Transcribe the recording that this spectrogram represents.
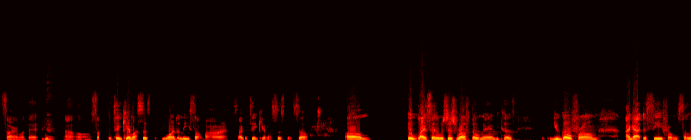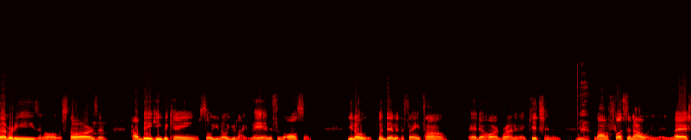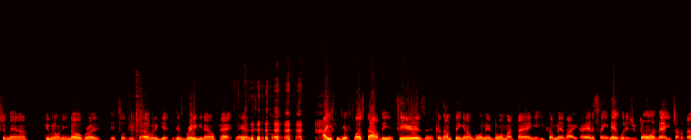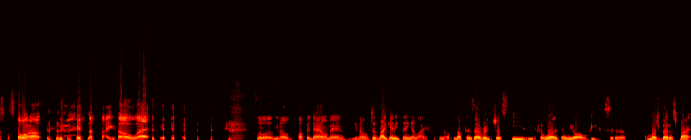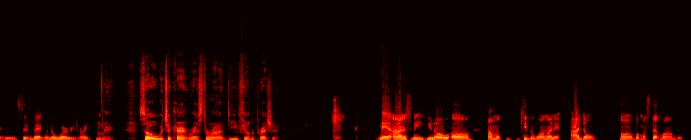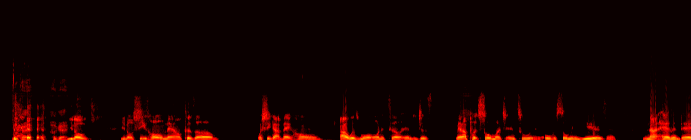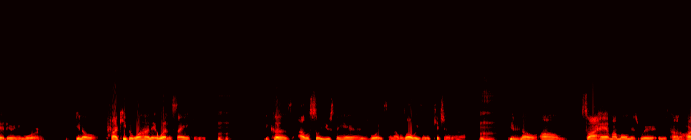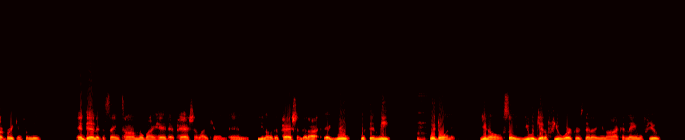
Sorry about that. Yeah. Uh, um, so I could take care of my sisters. He wanted to leave something behind so I could take care of my sisters. So, um, it like I said, it was just rough though, man, because you go from I got to see from celebrities and all the stars and how big he became. So you know, you're like, man, this is awesome, you know. But then at the same time, I had that hard grind in that kitchen and Yeah. a lot of fussing out and, and lashing, man. Uh, people don't even know, bro. It, it took me forever to get his gravy down packed, man. to the point where I used to get fussed out, be in tears, and because I'm thinking I'm going there doing my thing, and he come in like, "Man, this ain't it. What is you doing, man? You trying to mess my store up?" and I'm like, "Oh, what?" so you know, up and down, man. You know, just like anything in life, you know, nothing's ever just easy. If it was, then we all would be sitting in a much better spot and sitting back with no worries, right? Right. So with your current restaurant, do you feel the pressure? Man, honestly, you know, uh, I'm a keep it 100. I don't, mm-hmm. um, but my stepmom does. Okay. Okay. you know, you know, she's home now because um, when she got back home, I was more on the tail end. Just man, I put so much into it over so many years, and not having dad there anymore. You know, if I keep it 100, it wasn't the same for me. Mm-hmm. Because I was so used to hearing his voice, and I was always in the kitchen with him. Mm-hmm. You know, um, so I had my moments where it was kind of heartbreaking for me. And then at the same time, nobody had that passion like him, and you know the passion that I that grew within me mm-hmm. with doing it. You know, so you would get a few workers that are, you know, I can name a few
